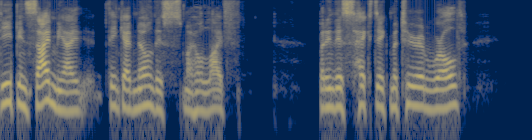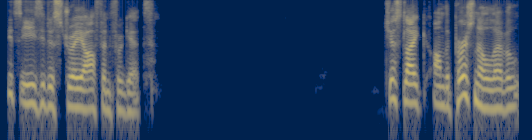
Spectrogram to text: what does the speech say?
deep inside me, I think I've known this my whole life. But in this hectic material world, it's easy to stray off and forget. Just like on the personal level,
